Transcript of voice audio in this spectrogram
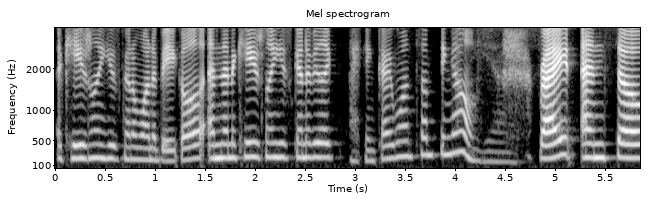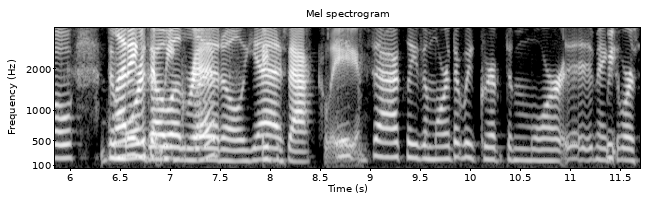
Occasionally he's going to want a bagel. And then occasionally he's going to be like, I think I want something else. Yes. Right. And so the Letting more that go we a grip, little, yes, exactly. exactly. The more that we grip, the more it makes We- it worse.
